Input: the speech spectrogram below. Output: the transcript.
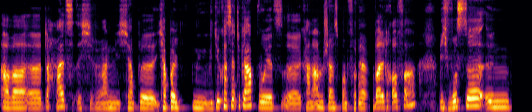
aber äh, damals, ich meine, ich habe ich habe halt eine Videokassette gehabt, wo jetzt äh, keine Ahnung James Bond Feuerball drauf war. Ich wusste, in,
